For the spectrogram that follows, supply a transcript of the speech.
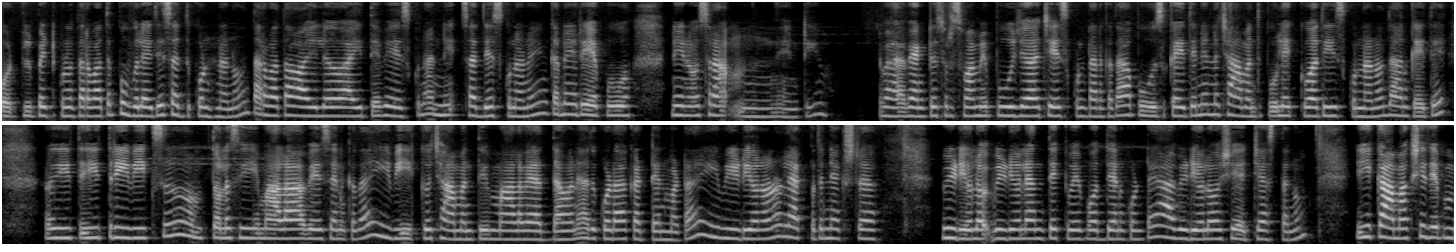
బొట్లు పెట్టుకున్న తర్వాత పువ్వులు అయితే సర్దుకుంటున్నాను. తర్వాత ఆయిల్ అయితే వేసుకుని అన్నీ సర్దేసుకున్నాను. ఇంకా నేను రేపు నేను శ్రా ఏంటి? వెంకటేశ్వర స్వామి పూజ చేసుకుంటాను కదా ఆ పూజకైతే నేను చామంతి పూలు ఎక్కువ తీసుకున్నాను. దానికైతే ఈ త్రీ వీక్స్ తులసి మాల వేసాను కదా ఈ వీక్ చామంతి మాల వేద్దామని అది కూడా కట్టానమాట. ఈ వీడియోలోనూ లేకపోతే నెక్స్ట్ వీడియోలో వీడియోలో ఎంత ఎక్కువైపోద్ది అనుకుంటే ఆ వీడియోలో షేర్ చేస్తాను. ఈ కామాక్షి దీపం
